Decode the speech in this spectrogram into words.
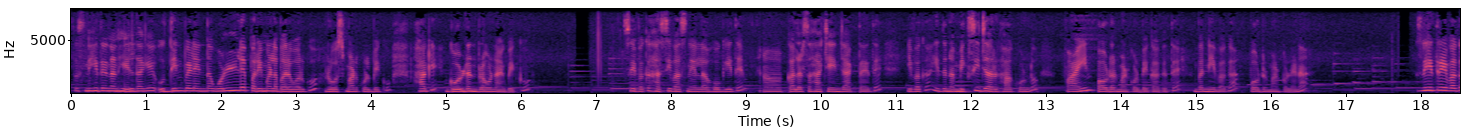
ಸೊ ಸ್ನೇಹಿತರೆ, ನಾನು ಹೇಳಿದಾಗೆ ಉದ್ದಿನ ಬೇಳೆಯಿಂದ ಒಳ್ಳೆ ಪರಿಮಳ ಬರೋವರೆಗೂ ರೋಸ್ಟ್ ಮಾಡ್ಕೊಳ್ಬೇಕು. ಹಾಗೆ ಗೋಲ್ಡನ್ ಬ್ರೌನ್ ಆಗಬೇಕು. ಸೊ ಇವಾಗ ಹಸಿ ವಾಸನೆ ಎಲ್ಲ ಹೋಗಿದೆ. ಕಲರ್ ಸಹ ಚೇಂಜ್ ಆಗ್ತಾ ಇದೆ. ಇವಾಗ ಇದನ್ನು ಮಿಕ್ಸಿ ಜಾರ್ಗೆ ಹಾಕ್ಕೊಂಡು ಫೈನ್ ಪೌಡರ್ ಮಾಡ್ಕೊಳ್ಬೇಕಾಗತ್ತೆ. ಬನ್ನಿ ಇವಾಗ ಪೌಡರ್ ಮಾಡ್ಕೊಳ್ಳೋಣ. ಸ್ನೇಹಿತರೆ, ಇವಾಗ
